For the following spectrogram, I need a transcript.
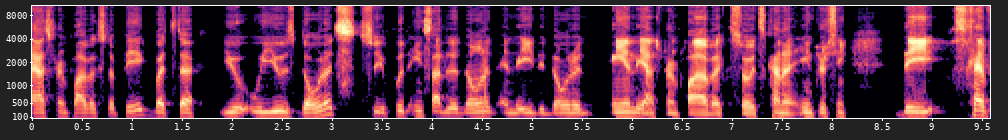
aspirin Plavix to a pig, but uh, you, we use donuts. So you put inside of the donut and they eat the donut and the aspirin Plavix. So it's kind of interesting. They have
